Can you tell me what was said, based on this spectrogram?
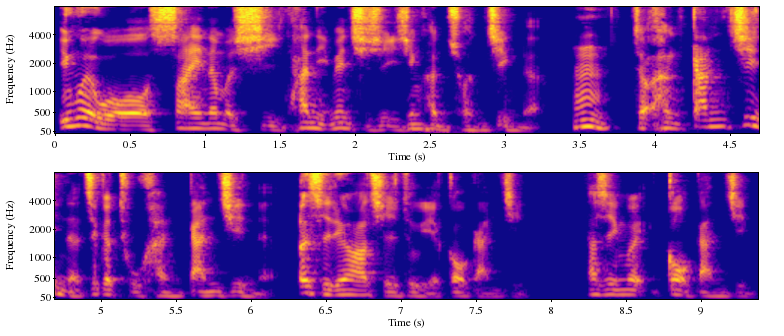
因为我筛那么细，它里面其实已经很纯净了，嗯，就很干净的，这个土很干净的，二十六号瓷土也够干净。它是因为够干净，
